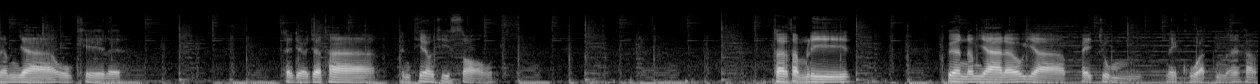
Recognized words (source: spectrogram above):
น้ำยาโอเคเลย แต่เดี๋ยวจะทาเป็นเที่ยวที่สองถ้าสำลีเปื้อนน้ำยาแล้วอย่าไปจุ่มในขวดนะครับ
